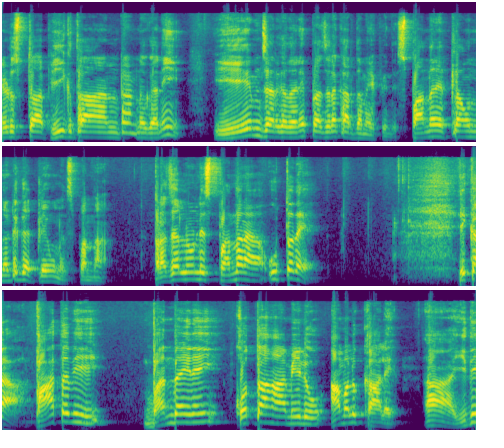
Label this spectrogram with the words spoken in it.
ఏడుస్తా పీకుతా అంటాడు కానీ ఏం జరగదని ప్రజలకు అర్థమైపోయింది. స్పందన ఎట్లా ఉందంటే గట్లే ఉన్నది స్పందన. ప్రజల నుండి స్పందన ఉత్తదే. ఇక పాతవి బంద్ అయినాయి కొత్త హామీలు అమలు కాలే. ఇది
